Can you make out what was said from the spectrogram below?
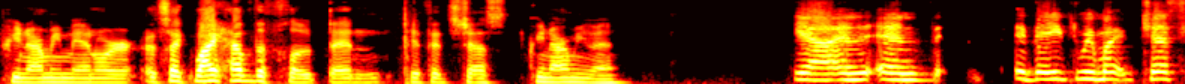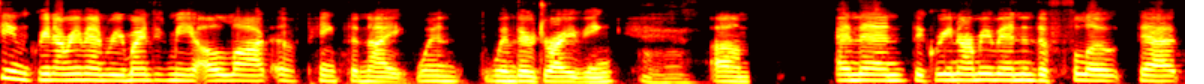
Green Army Man were. It's like, why have the float then if it's just Green Army Man? Yeah, and and they remind Jesse and the Green Army Man reminded me a lot of Paint the Night when when they're driving. hmm Um, and then the Green Army Man and the float that,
